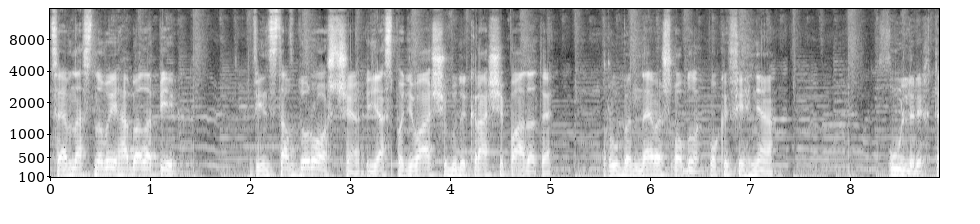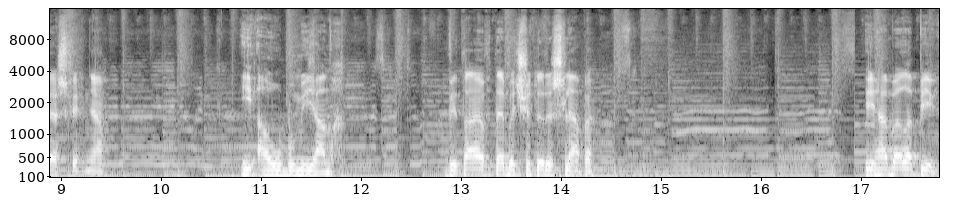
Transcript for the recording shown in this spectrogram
Це в нас новий Габела Пік. Він став дорожче. Я сподіваюся, що буде краще падати. Рубен Невеш облак, поки фігня. Ульріх теж фігня. І Аубуміянг. Вітаю в тебе 4 шляпи. І Габела Пік.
